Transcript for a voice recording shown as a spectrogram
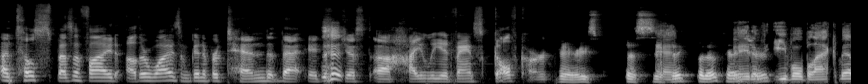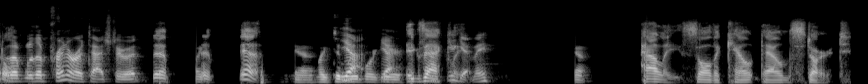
Until specified otherwise, I'm going to pretend that it's just a highly advanced golf cart Very specific, but okay. Made sure. of evil black metal. with a, with a printer attached to it. yeah, Yeah, yeah, like Dimmu Yeah, Borgir. yeah. exactly. You get me. Yeah. Halley saw the countdown start.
